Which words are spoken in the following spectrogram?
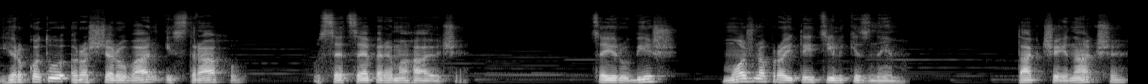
гіркоту розчарувань і страху, усе це перемагаючи. Цей рубіж можна пройти тільки з ним. Так чи інакше,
